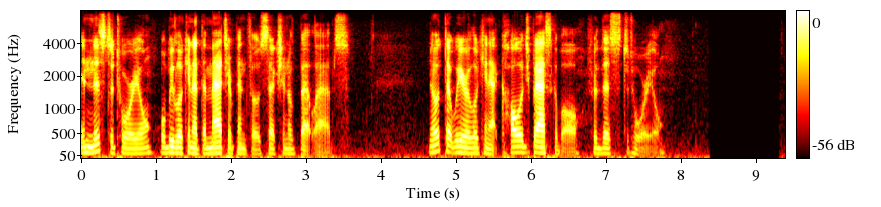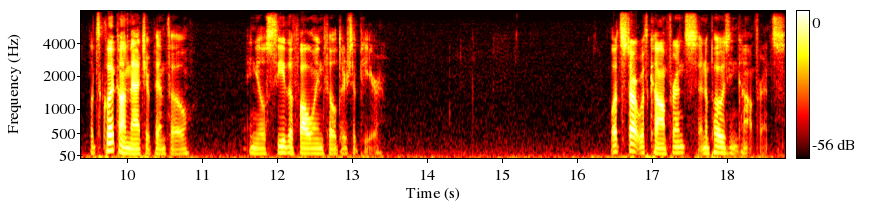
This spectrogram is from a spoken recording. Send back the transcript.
In this tutorial, we'll be looking at the matchup info section of BetLabs. Note that we are looking at college basketball for this tutorial. Let's click on matchup info and you'll see the following filters appear. Let's start with conference and opposing conference.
